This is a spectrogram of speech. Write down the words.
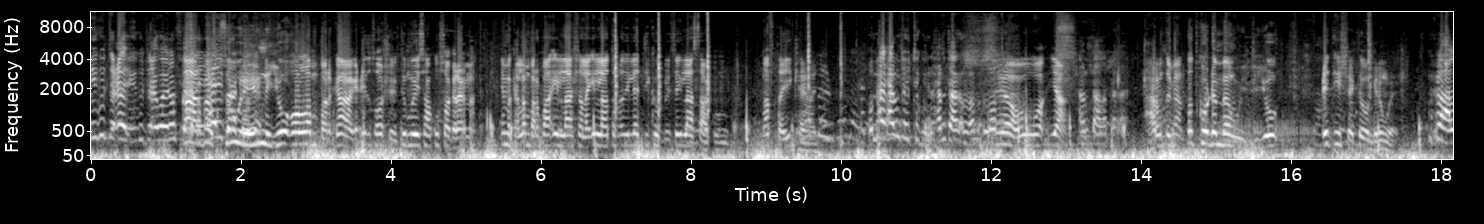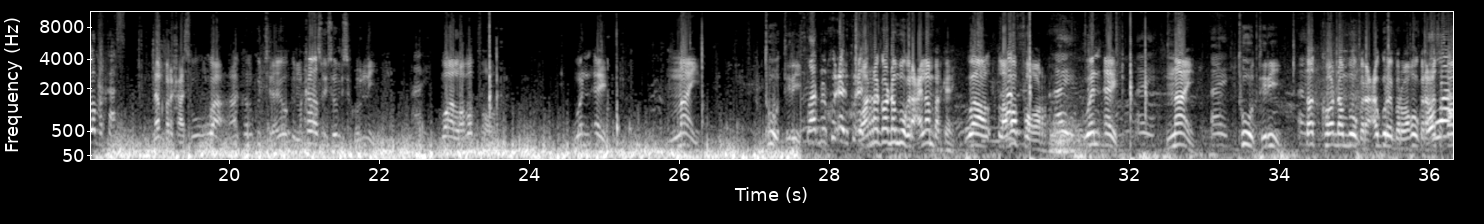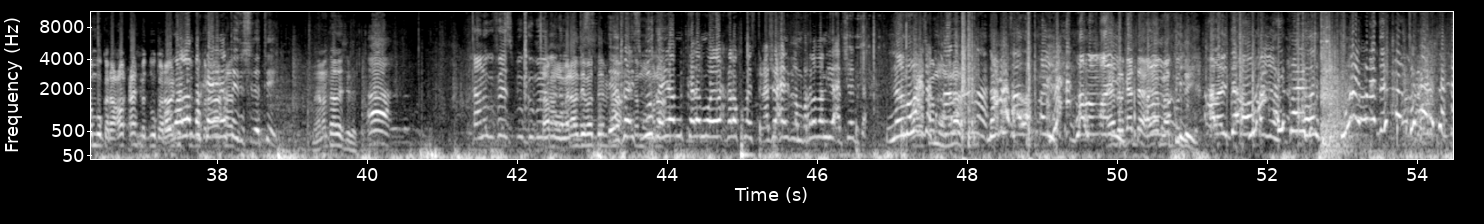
igu ducee igu ducee wayna fiican qaar baa soo wareerinayo oo lambarkaaga cid soo sheegtay mooysaa ku soo garaacma imika lambar baa ilaa shalay ilaa toddobaad ilaa tii ka horreysay ilaa saakun nafta ii keenay xarunta miyaan dadkoo dhan baan weydiiyo cid ii sheegtay waan garan waayay muxuu ahaa lambarkaas lambarkaasi waa kan ku jiraayo imakadaas way soo miskoolinayeen waa laba toban one eight nine two three warbil ku celi ku celi warragoo dhan buu garaacay lambarkani waa laba four one eight nine two three dadkoo dhan buu garaacay guray barwaaquu garaacay safaan buu garaacay axmed buu garaacay waa lambarkayga intaydu sidatay meenantaada sidatay anigu facebook facebook iyo mid kale mooye wax kale kuma isticmaasho waxay lambaradan iyo abshadka nama wax nama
